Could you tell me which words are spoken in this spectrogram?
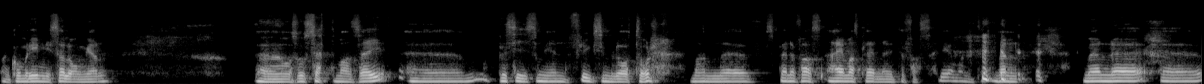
man kommer in i salongen eh, och så sätter man sig, ehm, precis som i en flygsimulator. Man eh, spänner fast, nej man spänner inte fast sig, det gör man inte. Men men eh, eh,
